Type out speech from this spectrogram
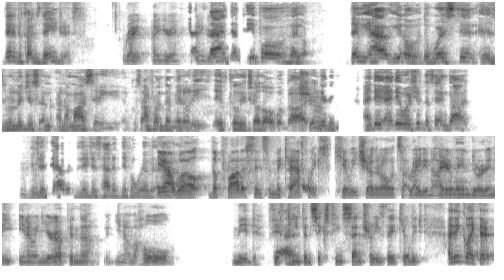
then it becomes dangerous. Right, I agree. I agree. And then people like then you have you know the worst thing is religious animosity because I'm from the Middle East. They kill each other over God, Sure. and, they, and they and they worship the same God. Mhm. They just they, have, they just had a different way of Yeah, well, the Protestants and the Catholics kill each other all the time, right? In Ireland or in you know in Europe in the you know the whole mid fifteenth and sixteenth centuries, they killed each. I think like there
